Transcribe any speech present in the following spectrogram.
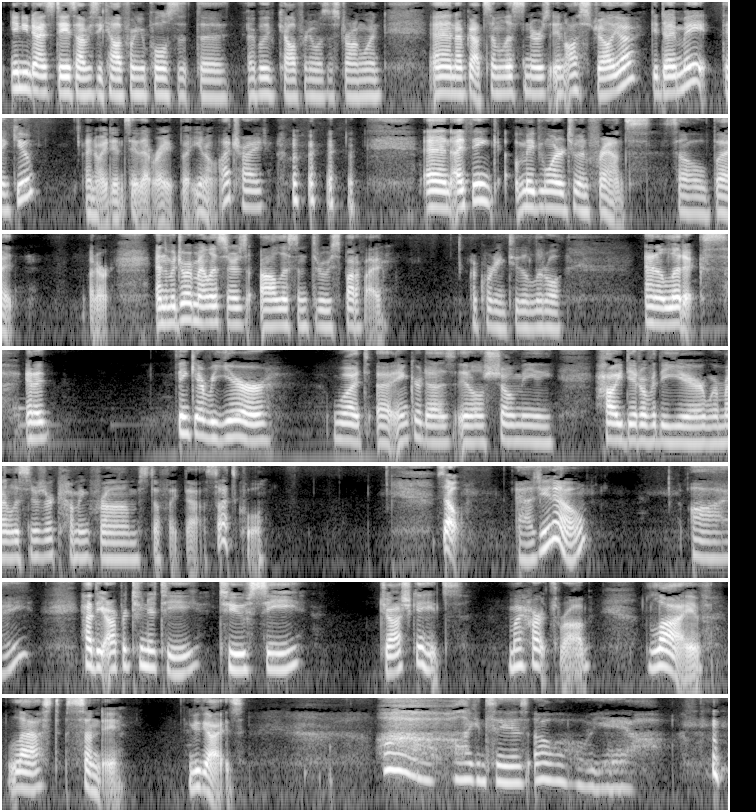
in the United States, obviously California pulls the, the, I believe California was a strong one. And I've got some listeners in Australia. Good day, mate. Thank you. I know I didn't say that right, but you know, I tried. and I think maybe one or two in France. So, but whatever. And the majority of my listeners uh, listen through Spotify according to the little analytics. And I think every year, what uh, Anchor does, it'll show me how I did over the year, where my listeners are coming from, stuff like that. So that's cool. So, as you know, I had the opportunity to see Josh Gates, my heartthrob, live last Sunday. You guys, all I can say is, oh, yeah.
